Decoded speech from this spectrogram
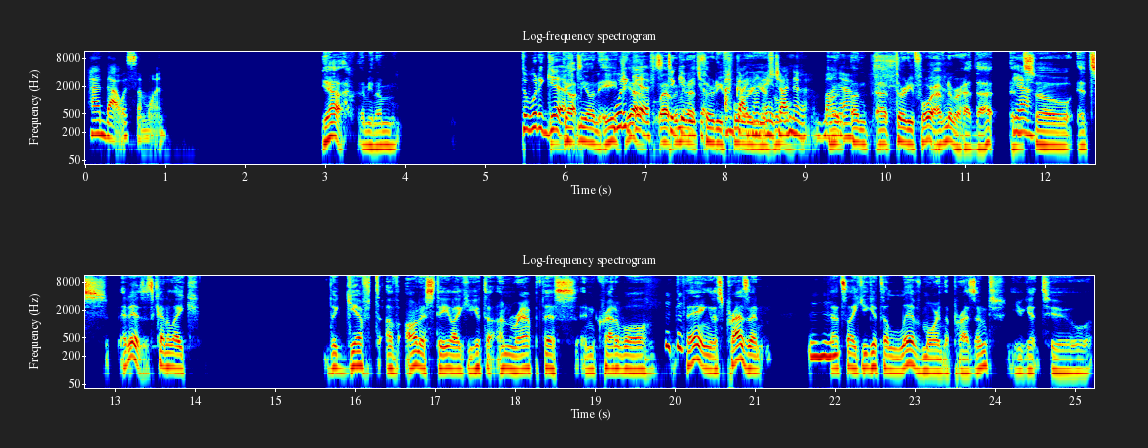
had that with someone. Yeah. I mean, I'm So what a you gift. got me on age. What a yeah. gift Well, to I mean, give each other. 34 I've got you on age. I old. know. I know. on- at 34, I've never had that. And Yeah. so it's, it is, it's kind of like the gift of honesty. Like you get to unwrap this incredible thing, this present. Mhm. That's like you get to live more in the present. You get to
